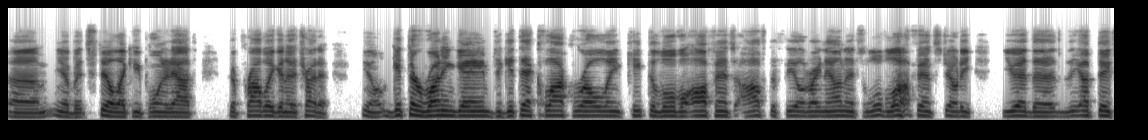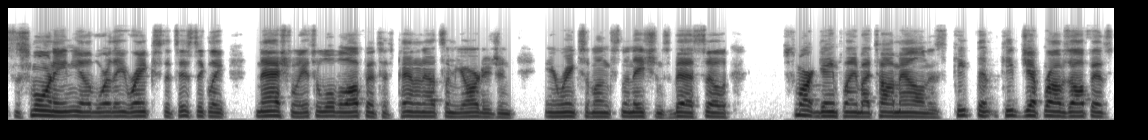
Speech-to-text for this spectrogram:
Um, you know, but still, like you pointed out, they're probably going to try to, you know, get their running game to get that clock rolling, keep the Louisville offense off the field right now. And it's Louisville offense, Jody. You had the the updates this morning, you know, where they rank statistically nationally. It's a Louisville offense that's pounding out some yardage and, and ranks amongst the nation's best. So smart game plan by Tom Allen is keep the keep Jeff Brohm's offense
